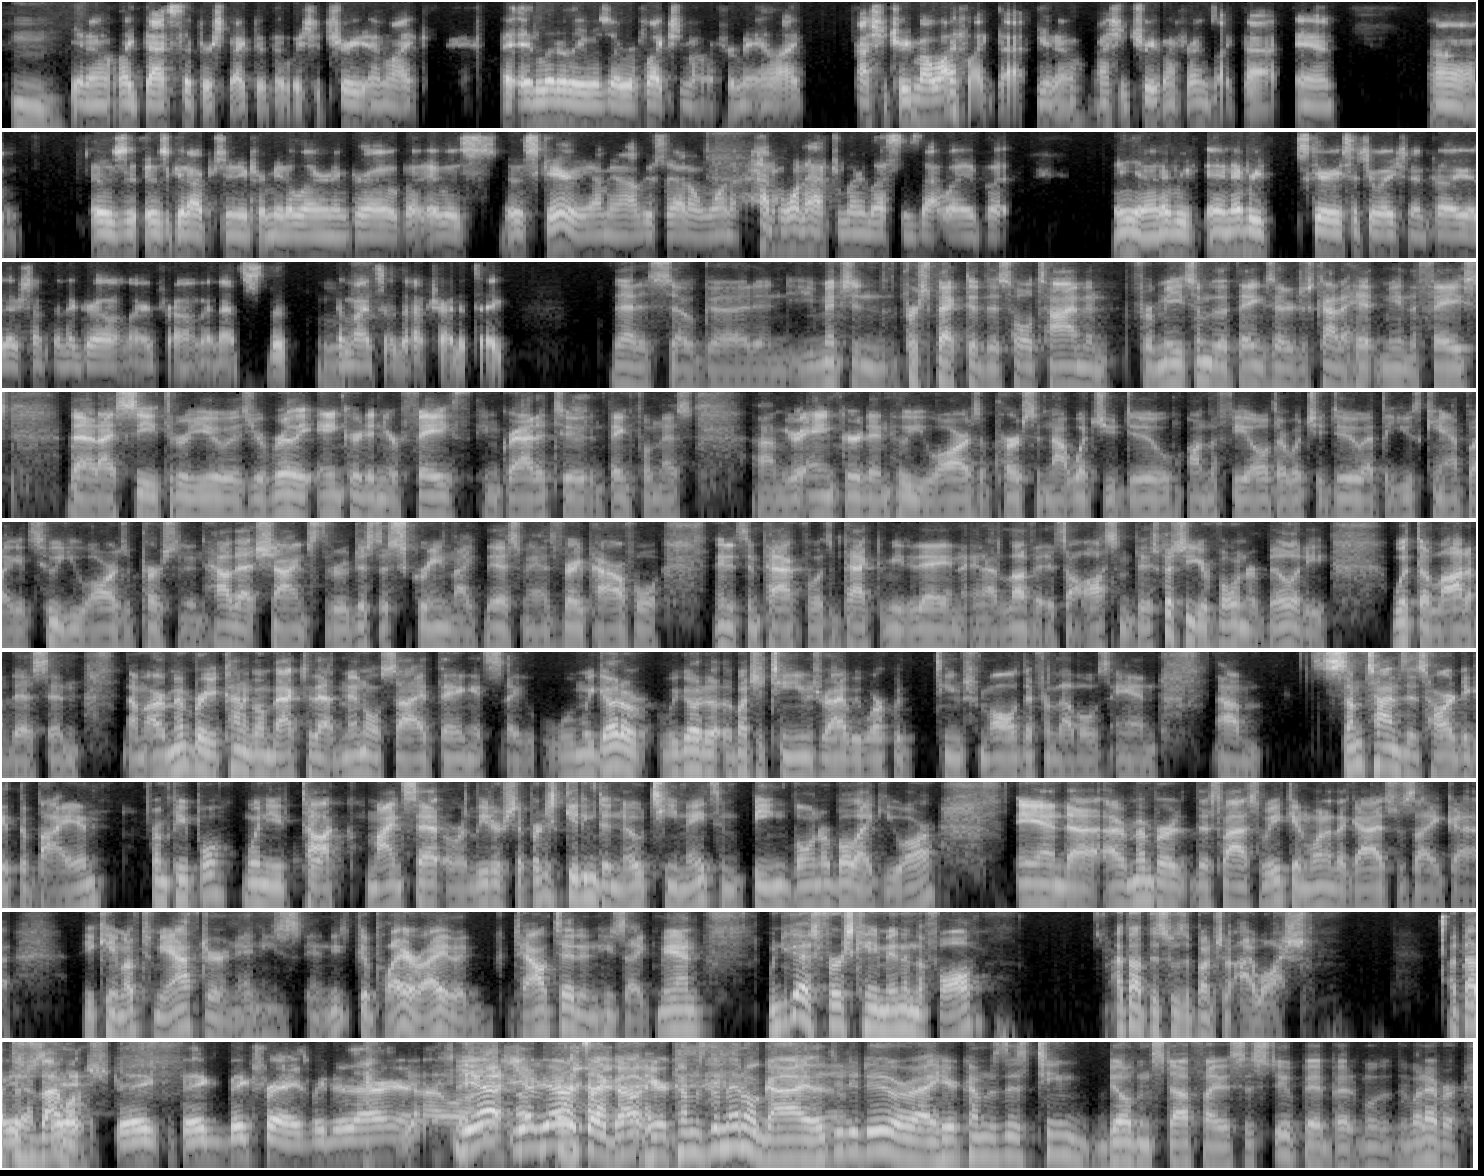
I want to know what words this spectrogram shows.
Mm. You know, like that's the perspective that we should treat. And like, it, it literally was a reflection moment for me. Like, I should treat my wife like that. You know, I should treat my friends like that. And um, it was it was a good opportunity for me to learn and grow. But it was it was scary. I mean, obviously, I don't want to I don't want to have to learn lessons that way. But you know, in every in every scary situation and failure, there's something to grow and learn from, and that's the the mindset that I've tried to take. That is so good. And you mentioned perspective this whole time. And for me, some of the things that are just kind of hitting me in the face that I see through you is you're really anchored in your faith, in gratitude and thankfulness. Um, you're anchored in who you are as a person, not what you do on the field or what you do at the youth camp. Like it's who you are as a person and how that shines through just a screen like this, man. It's very powerful and it's impactful. It's impacted me today. And, and I love it. It's awesome, especially your vulnerability with a lot of this. And um, I remember you kind of going back to that mental side thing. It's like when we go to, we go to a bunch of teams, right? We work with teams from all different levels and, um, sometimes it's hard to get the buy-in from people when you talk mindset or leadership or just getting to know teammates and being vulnerable like you are. And uh, I remember this last week, and one of the guys was like, uh, he came up to me after and, and he's and he's a good player, right? Like, talented. And he's like, Man, when you guys first came in in the fall, I thought this was a bunch of eyewash. I thought Oh, this yeah, was big, eyewash. Big, big, big phrase. We do that here. Eyewash. Yeah, yeah, yeah. It's like, oh, here comes the middle guy. What Do do do. Or right here comes this team building stuff. Like this is stupid, but whatever.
